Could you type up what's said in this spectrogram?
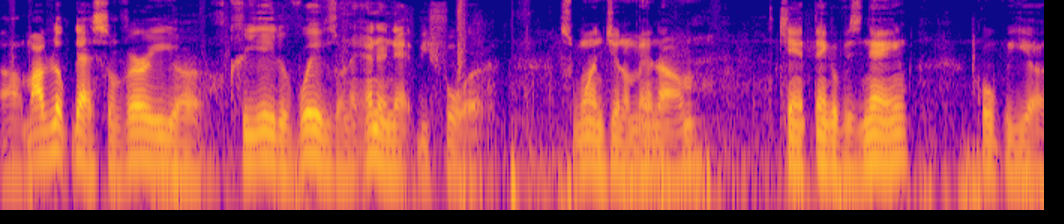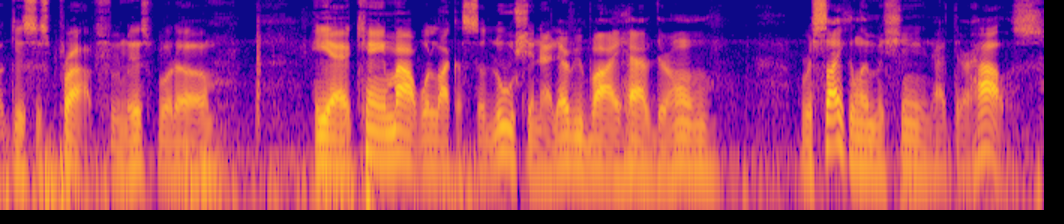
Um, I've looked at some very uh, creative ways on the internet before. This one gentleman, um, can't think of his name. Hope he uh, gets his props from this, but uh, he had came out with like a solution that everybody have their own recycling machine at their house.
